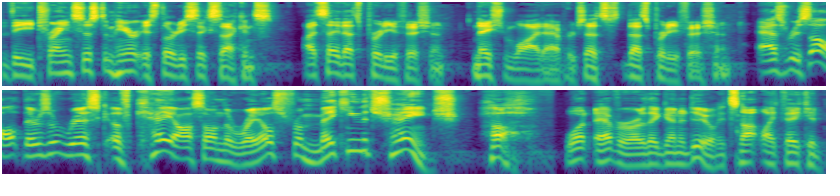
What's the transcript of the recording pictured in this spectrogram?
the train system here is 36 seconds. I'd say that's pretty efficient. Nationwide average, that's that's pretty efficient. As a result, there's a risk of chaos on the rails from making the change. Oh, whatever are they going to do? It's not like they could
